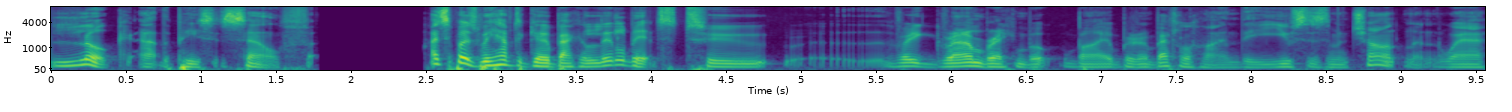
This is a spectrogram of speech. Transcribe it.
look at the piece itself. I suppose we have to go back a little bit to very groundbreaking book by Bruno Bettelheim, The Uses of Enchantment, where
